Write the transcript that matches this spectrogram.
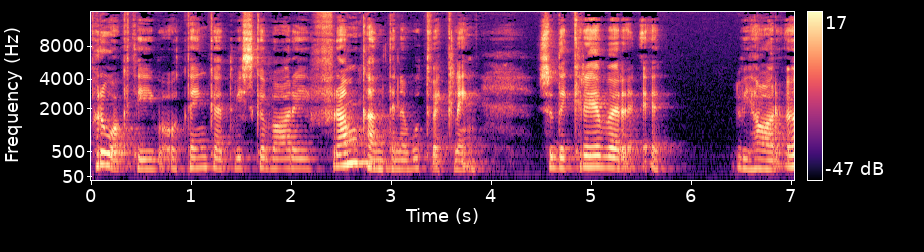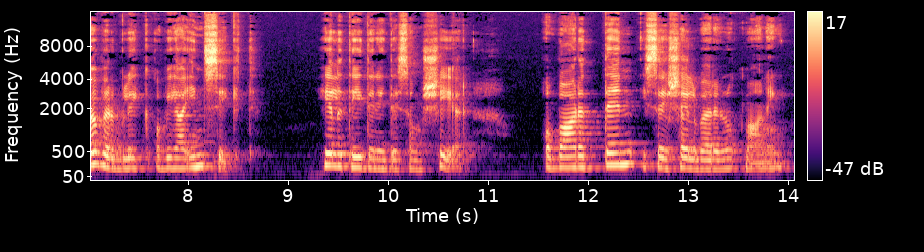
proaktiva och tänka att vi ska vara i framkanten av utveckling, så det kräver att vi har överblick och vi har insikt hela tiden i det som sker. Och bara den i sig själv är en utmaning.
